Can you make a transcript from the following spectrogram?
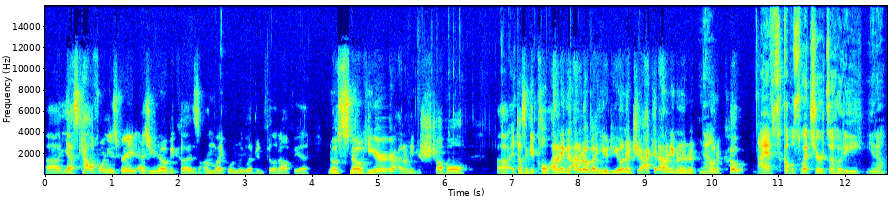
uh, yes, California is great, as you know, because unlike when we lived in Philadelphia, no snow here. I don't need a shovel. Uh, it doesn't get cold. I don't even. I don't know about you. Do you own a jacket? I don't even own a, No. own a coat. I have a couple sweatshirts, a hoodie, you know.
